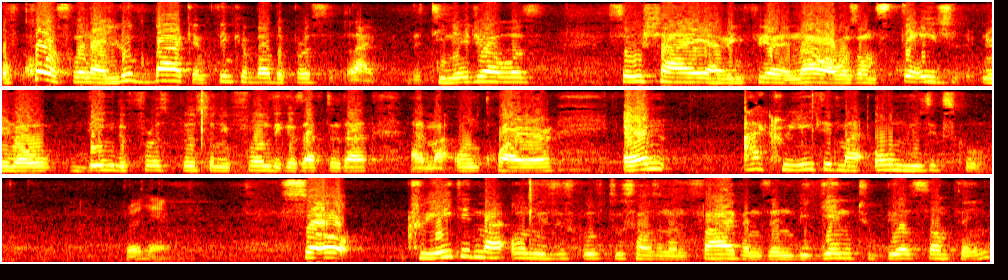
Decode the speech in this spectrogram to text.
of course when i look back and think about the person like the teenager i was so shy having fear and now i was on stage you know being the first person in front because after that i had my own choir and i created my own music school Brilliant. so created my own music school 2005 and then began to build something.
